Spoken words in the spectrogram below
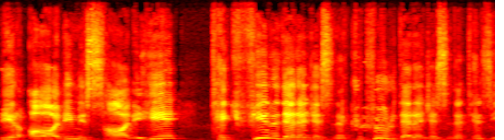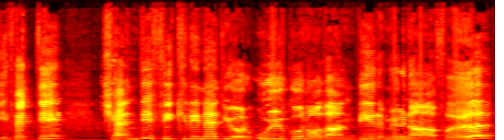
bir alimi salihi tekfir derecesine, küfür derecesine tezif etti. Kendi fikrine diyor uygun olan bir münafığı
